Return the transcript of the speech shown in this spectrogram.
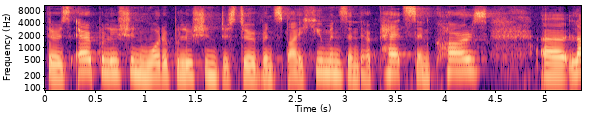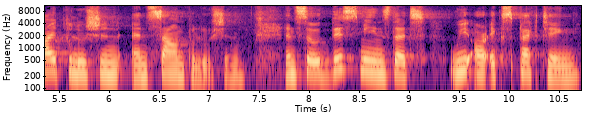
There's air pollution, water pollution, disturbance by humans and their pets and cars uh, light pollution, and sound pollution. And so this means that we are expecting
